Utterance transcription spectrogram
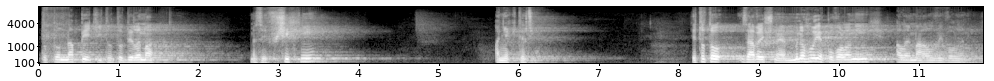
toto napětí, toto dilema mezi všichni a někteří. Je toto závěrečné. Mnoho je povolaných, ale málo vyvolených.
